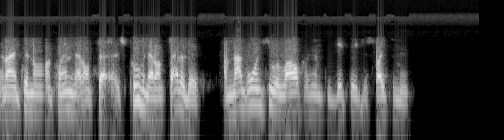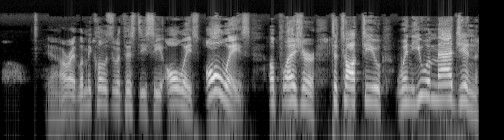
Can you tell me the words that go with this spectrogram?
And I intend on planning that on, Sa- it's proven that on Saturday. I'm not going to allow for him to dictate this fight to me. Yeah. All right. Let me close with this, DC. Always, always a pleasure to talk to you. When you imagine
